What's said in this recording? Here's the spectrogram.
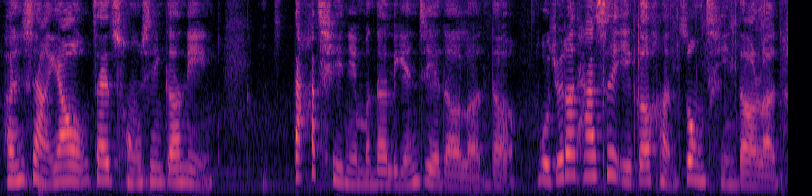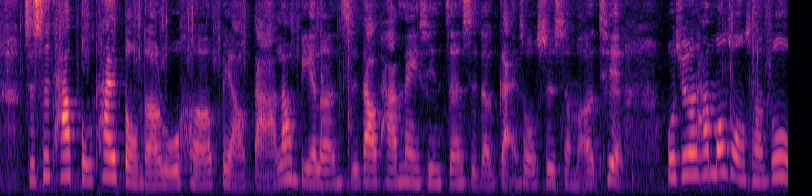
很想要再重新跟你搭起你们的连接的人的。我觉得他是一个很重情的人，只是他不太懂得如何表达，让别人知道他内心真实的感受是什么。而且我觉得他某种程度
